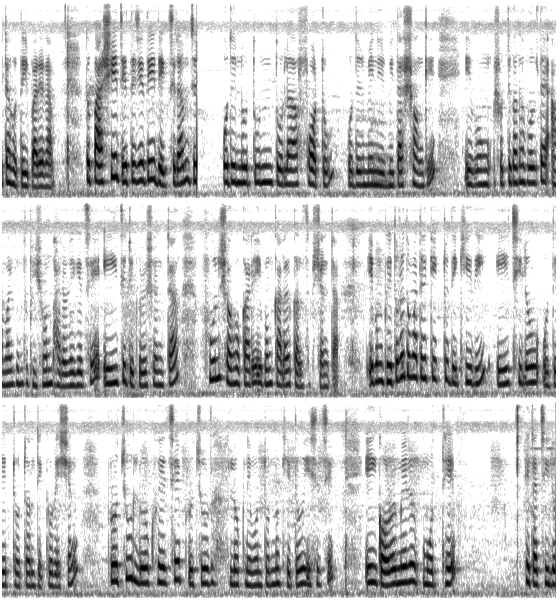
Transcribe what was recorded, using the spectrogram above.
এটা হতেই পারে না। তো পাশে যেতে যেতেই দেখছিলাম যে ওদের নতুন তোলা ফটো ওদের মেয়ে নির্মিতার সঙ্গে। এবং সত্যি কথা বলতে আমার কিন্তু ভীষণ ভালো লেগেছে এই যে ডেকোরেশনটা, ফুল সহকারে এবং কালার কনসেপশনটা। এবং ভেতরে তোমাদেরকে একটু দেখিয়ে দিই, এই ছিল ওদের টোটাল ডেকোরেশন। প্রচুর লোক হয়েছে, প্রচুর লোক নেমন্তন্ন খেতেও এসেছে। এই গরমের মধ্যে এটা ছিল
